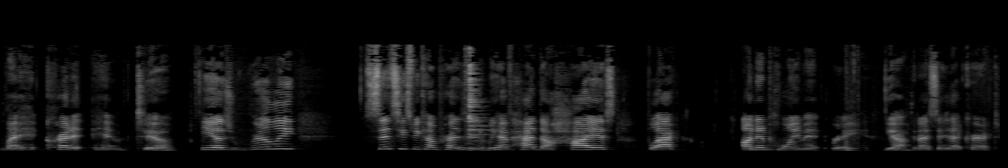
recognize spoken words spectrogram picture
like credit him to. Yeah. He has really, since he's become president, we have had the highest black unemployment rate. Yeah. Did I say that correct?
